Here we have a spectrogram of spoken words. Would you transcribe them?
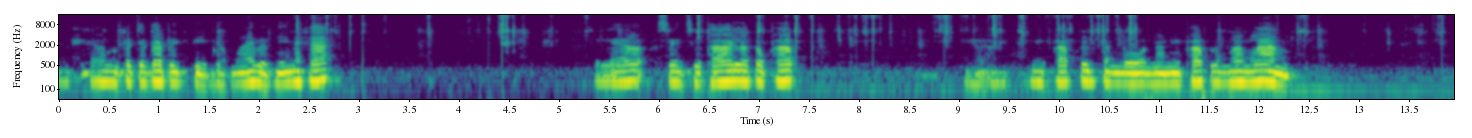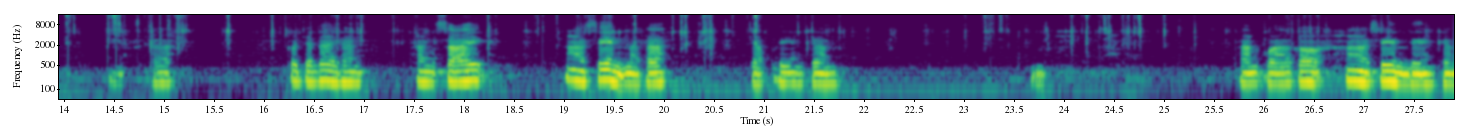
นะคะมันก็จะได้เป็นกลีบดอกไม้แบบนี้นะคะ เสร็จแล้วเส้นสุดท้ายแล้วก็พับนี่พับขึ้นข้างบนนะนี่พับลงข้างล่างนะคะก็จะได้ทางทางซ้ายห้าเส้นนะคะ จับเรียงกัน ทางขวาก็ห้าเส้นเรียงกัน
